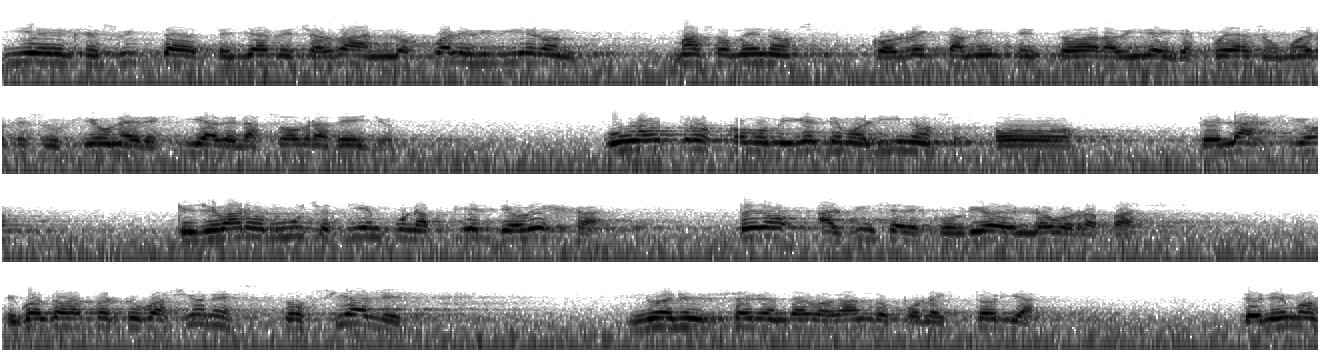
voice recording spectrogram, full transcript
y el jesuita Tellar de Chardin, los cuales vivieron más o menos correctamente toda la vida y después de su muerte surgió una herejía de las obras de ellos. Hubo otros como Miguel de Molinos o Pelagio, que llevaron mucho tiempo una piel de oveja, pero al fin se descubrió el lobo rapaz. En cuanto a las perturbaciones sociales, no es necesario andar vagando por la historia. Tenemos,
